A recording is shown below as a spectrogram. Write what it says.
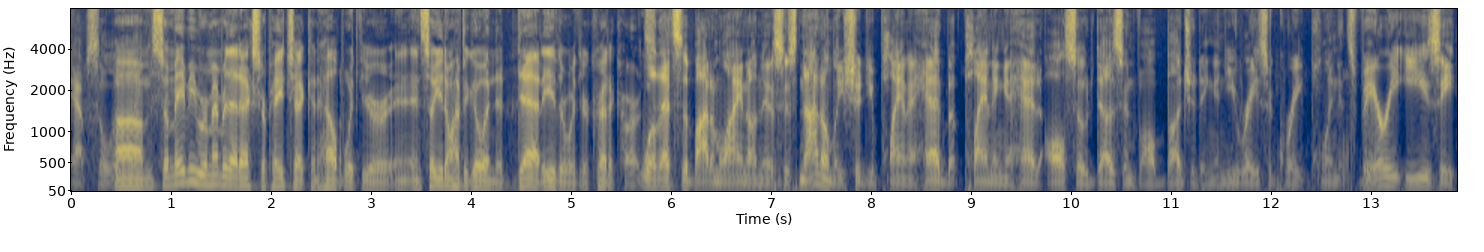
Absolutely. Um, so maybe remember that extra paycheck can help with your, and, and so you don't have to go into debt either with your credit cards. Well, that's the bottom line on this is not only should you plan ahead, but planning ahead also does involve budgeting. And you raise a great point. It's very easy.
